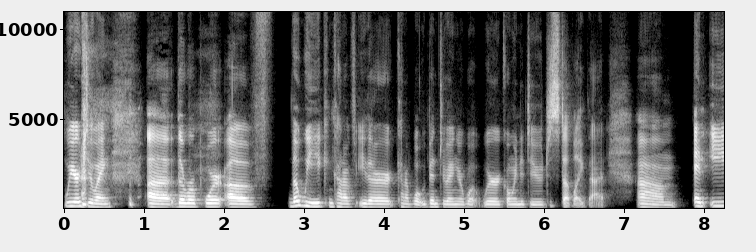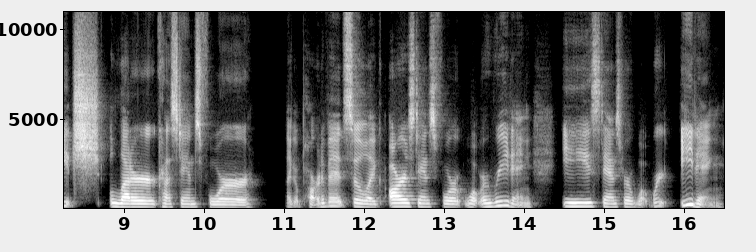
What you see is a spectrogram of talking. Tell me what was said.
we are doing uh the report of the week and kind of either kind of what we've been doing or what we're going to do, just stuff like that. Um and each letter kind of stands for like a part of it. So like R stands for what we're reading. E stands for what we're eating.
